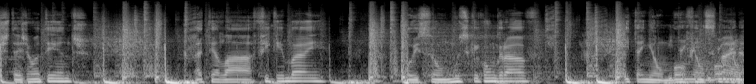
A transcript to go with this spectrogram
Estejam atentos. Até lá, fiquem bem. Ouçam música com grave e tenham um bom fim de semana.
